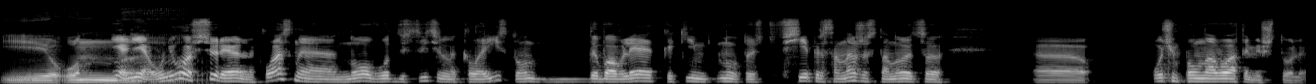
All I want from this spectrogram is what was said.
И он... Не, не, э, у него все реально классное, но вот действительно колорист, он добавляет каким, ну, то есть все персонажи становятся э, очень полноватыми, что ли.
